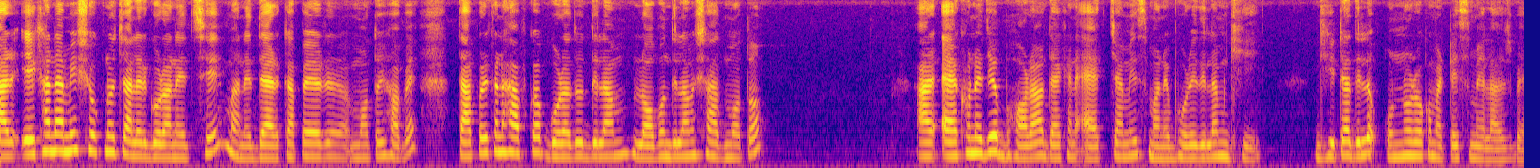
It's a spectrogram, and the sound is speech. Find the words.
আর এখানে আমি শুকনো চালের গোড়া নিচ্ছি মানে দেড় কাপের মতোই হবে। তারপর এখানে হাফ কাপ গোড়া দুধ দিলাম, লবণ দিলাম স্বাদ মতো। আর এখন যে ভরা, দেখেন এক চামিচ মানে ভরে দিলাম ঘি। ঘিটা দিলে অন্যরকম একটা স্মেল আসবে।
